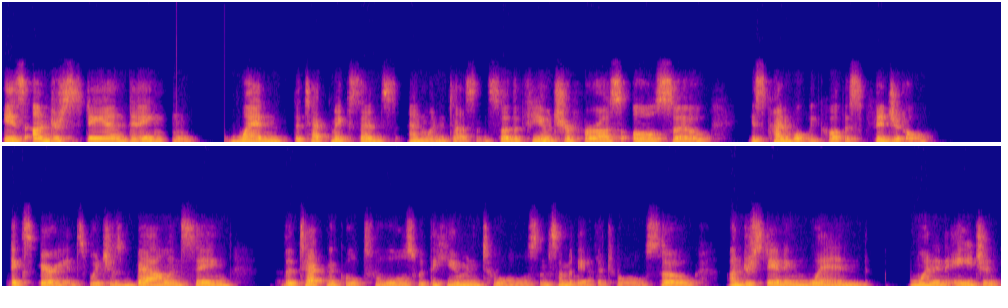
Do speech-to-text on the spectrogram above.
is understanding when the tech makes sense and when it doesn't. So the future for us also is kind of what we call this digital experience, which is balancing the technical tools with the human tools and some of the other tools. So understanding when when an agent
